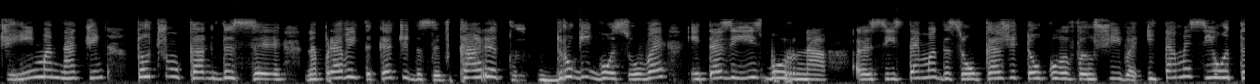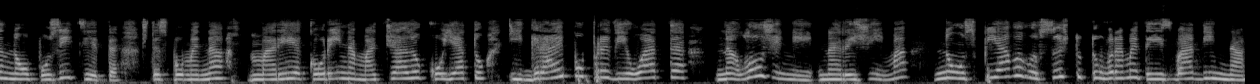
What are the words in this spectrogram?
че има начин точно как да се направи така, че да се вкарат други гласове и тази изборна система да се окаже толкова фалшива. И там е силата на опозицията. Ще спомена Мария Корина Мачадо, която играе по правилата наложени на режима, но успява в същото време да извади на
